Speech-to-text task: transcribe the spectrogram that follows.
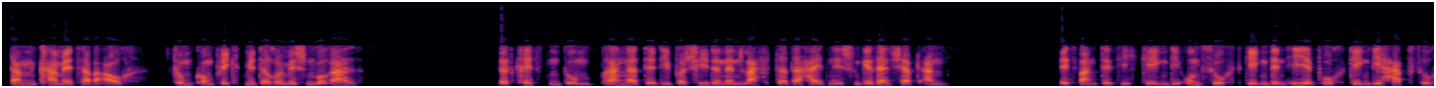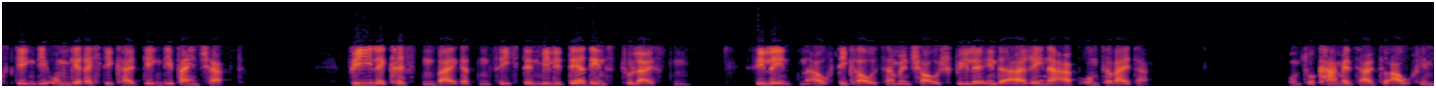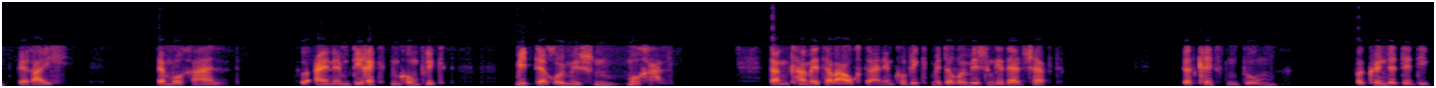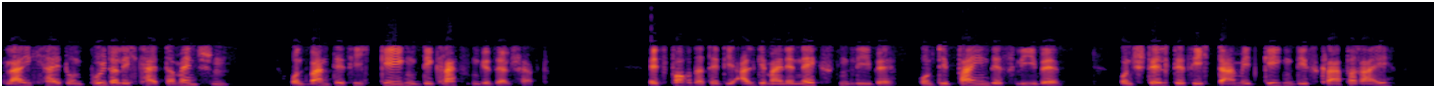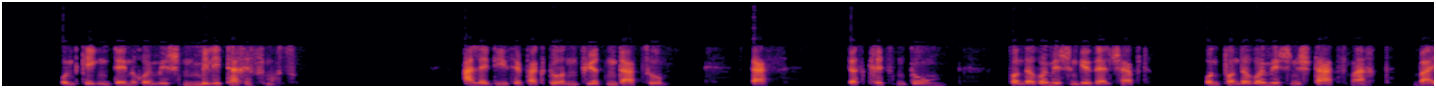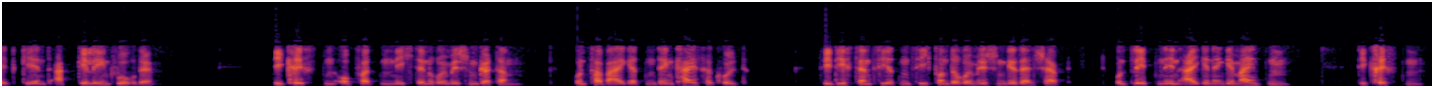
Dann kam es aber auch zum Konflikt mit der römischen Moral. Das Christentum prangerte die verschiedenen Laster der heidnischen Gesellschaft an. Es wandte sich gegen die Unzucht, gegen den Ehebruch, gegen die Habsucht, gegen die Ungerechtigkeit, gegen die Feindschaft. Viele Christen weigerten sich, den Militärdienst zu leisten. Sie lehnten auch die grausamen Schauspiele in der Arena ab und so weiter. Und so kam es also auch im Bereich der Moral zu einem direkten Konflikt mit der römischen Moral. Dann kam es aber auch zu einem Konflikt mit der römischen Gesellschaft. Das Christentum verkündete die Gleichheit und Brüderlichkeit der Menschen und wandte sich gegen die Klassengesellschaft. Es forderte die allgemeine Nächstenliebe und die Feindesliebe und stellte sich damit gegen die Sklaverei und gegen den römischen Militarismus. Alle diese Faktoren führten dazu, dass das Christentum von der römischen Gesellschaft und von der römischen Staatsmacht weitgehend abgelehnt wurde. Die Christen opferten nicht den römischen Göttern und verweigerten den Kaiserkult. Sie distanzierten sich von der römischen Gesellschaft und lebten in eigenen Gemeinden. Die Christen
